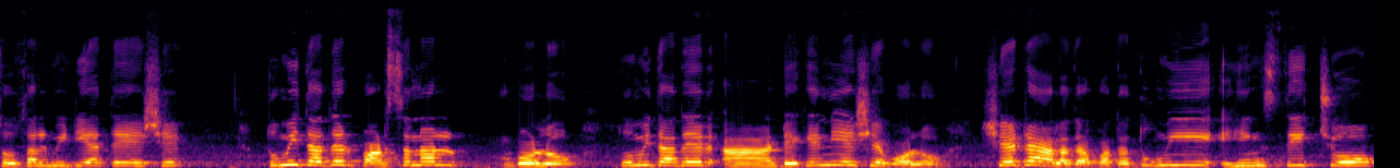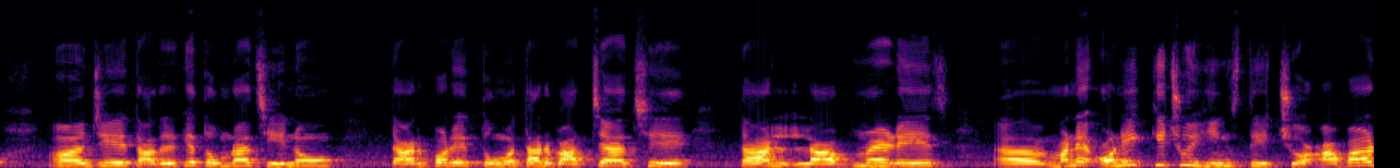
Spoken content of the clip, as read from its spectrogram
সোশ্যাল মিডিয়াতে এসে? তুমি তাদের পার্সোনাল বলো, তুমি তাদের ডেকে নিয়ে এসে বলো, সেটা আলাদা কথা। তুমি হিংস দিচ্ছ যে তাদেরকে তোমরা চেনো, তারপরে তোমার তার বাচ্চা আছে তার লাভ ম্যারেজ মানে অনেক কিছু হিংস দিচ্ছ। আবার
